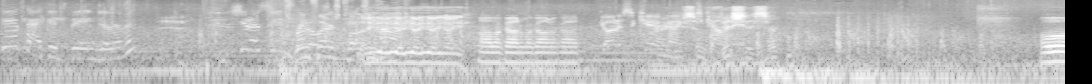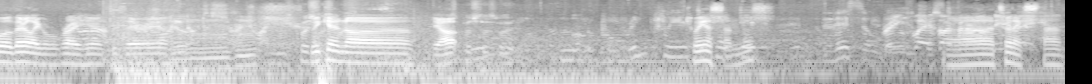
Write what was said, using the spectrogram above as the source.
Care package being delivered. Should Ring flares closing. Oh my god, oh my god, oh my god. Got a secure Why are you so vicious, Circle? Oh, they're like right here at this area. Mm-hmm. We can, uh, yeah. Push this way. multiple ring flares Can we ascend this? This'll Ring flares open Uh, to an extent.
